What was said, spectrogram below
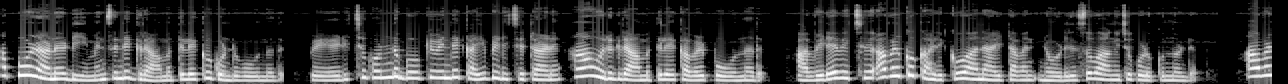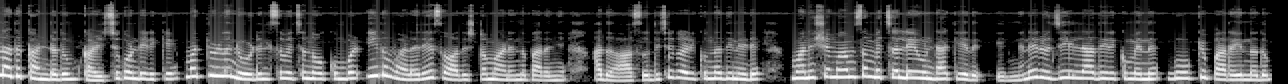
അപ്പോഴാണ് ഡീമൻസിന്റെ ഗ്രാമത്തിലേക്ക് കൊണ്ടുപോകുന്നത്. പേടിച്ചുകൊണ്ട് ബോക്യുവിന്റെ കൈ പിടിച്ചിട്ടാണ് ആ ഒരു ഗ്രാമത്തിലേക്ക് അവൾ പോകുന്നത്. അവിടെ വെച്ച് അവൾക്ക് കഴിക്കുവാനായിട്ട് അവൻ നൂഡിൽസ് വാങ്ങിച്ചു കൊടുക്കുന്നുണ്ട്. അവൾ അത് കണ്ടതും കഴിച്ചുകൊണ്ടിരിക്കെ മറ്റുള്ള നൂഡിൽസ് വെച്ച് നോക്കുമ്പോൾ ഇത് വളരെ സ്വാദിഷ്ടമാണെന്ന് പറഞ്ഞ് അത് ആസ്വദിച്ച് കഴിക്കുന്നതിനിടെ മനുഷ്യമാംസം വെച്ചല്ലേ ഉണ്ടാക്കിയത്? എങ്ങനെ രുചിയില്ലാതിരിക്കുമെന്ന് ബോക്കി പറയുന്നതും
